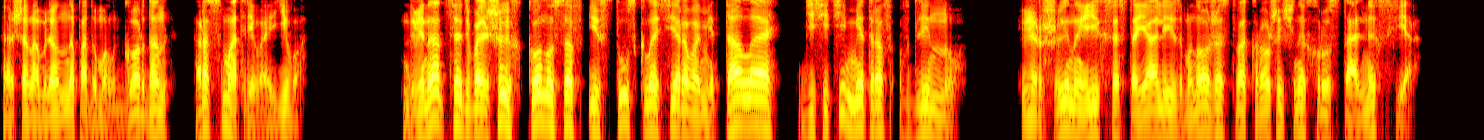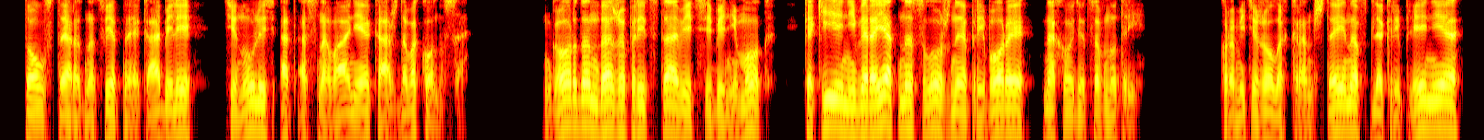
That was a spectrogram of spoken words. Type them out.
Ошеломленно подумал Гордон, рассматривая его. Двенадцать больших конусов из тускло-серого металла, десяти метров в длину. Вершины их состояли из множества крошечных хрустальных сфер. Толстые разноцветные кабели тянулись от основания каждого конуса. Гордон даже представить себе не мог, какие невероятно сложные приборы находятся внутри. Кроме тяжелых кронштейнов для крепления,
